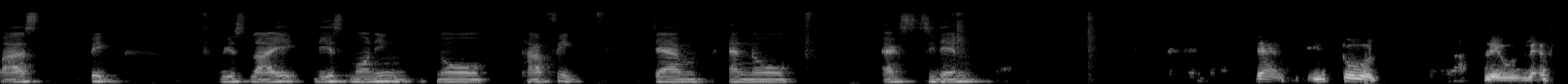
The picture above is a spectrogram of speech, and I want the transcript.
Pacific with light this morning no traffic jam and no accident Yes, it's good. Liu, let's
